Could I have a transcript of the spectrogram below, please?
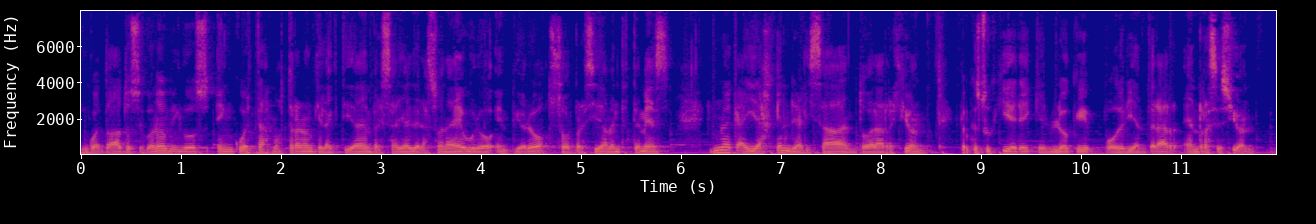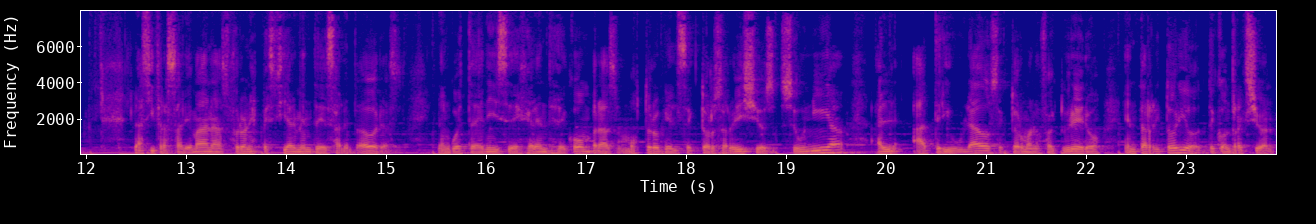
En cuanto a datos económicos, encuestas mostraron que la actividad empresarial de la zona euro empeoró sorpresivamente este mes, en una caída generalizada en toda la región, lo que sugiere que el bloque podría entrar en recesión. Las cifras alemanas fueron especialmente desalentadoras. La encuesta del índice de gerentes de compras mostró que el sector servicios se unía al atribulado sector manufacturero en territorio de contracción.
